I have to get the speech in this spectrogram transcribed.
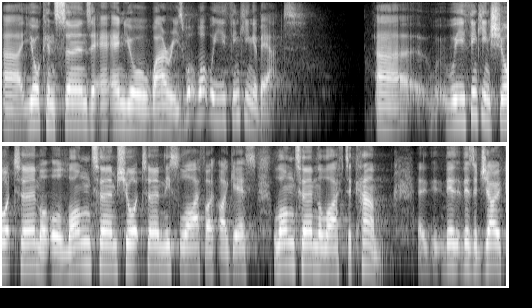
uh, your concerns and your worries, what, what were you thinking about? Uh, were you thinking short term or, or long term? Short term, this life, I, I guess. Long term, the life to come. Uh, there, there's a joke,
